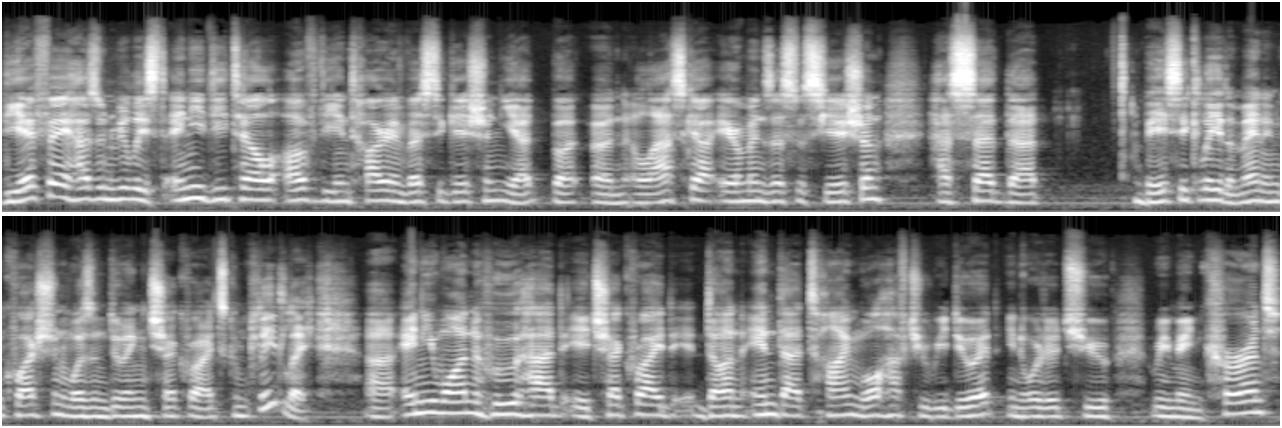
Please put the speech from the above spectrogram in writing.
The FAA hasn't released any detail of the entire investigation yet, but an Alaska Airmen's Association has said that basically the man in question wasn't doing check rides completely. Uh, anyone who had a check ride done in that time will have to redo it in order to remain current,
